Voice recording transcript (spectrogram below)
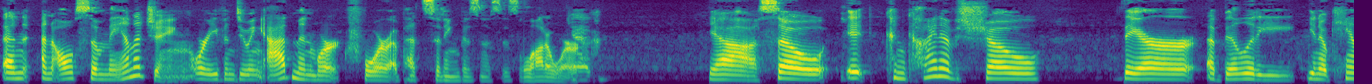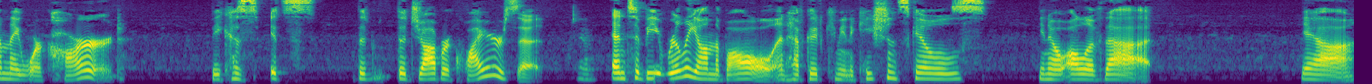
and and also managing or even doing admin work for a pet sitting business is a lot of work. Yeah. Yeah. So it can kind of show their ability, you know, can they work hard? Because it's the the job requires it. Yeah. And to be really on the ball and have good communication skills, you know, all of that. Yeah.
